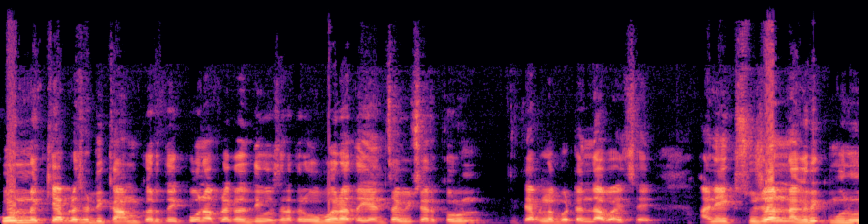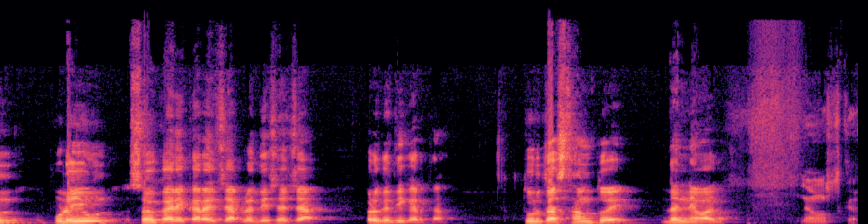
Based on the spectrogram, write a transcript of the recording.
कोण नक्की आपल्यासाठी काम करते कोण आपल्याकडे दिवस रात्र उभं राहतं यांचा विचार करून ते आपलं बटन दाबायचं आहे आणि एक सुजान नागरिक म्हणून पुढे येऊन सहकार्य करायचे आपल्या देशाच्या प्रगती करता. तुर्तास थांबतोय. धन्यवाद. नमस्कार.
